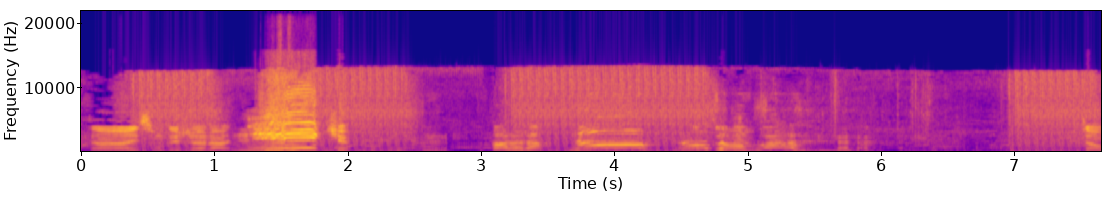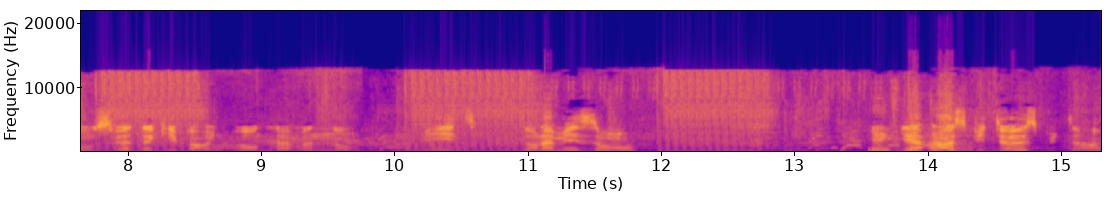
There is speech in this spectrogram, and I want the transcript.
Putain, ils sont déjà là. Nick Oh là là Non Non, sauvez-moi Putain, on se fait attaquer par une horde là maintenant. Vite Dans la maison Il y a... Oh, spiteuse, putain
